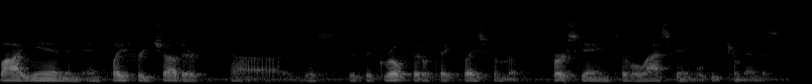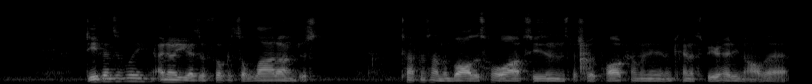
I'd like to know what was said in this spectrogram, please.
buy in and, and play for each other, uh, this the, the growth that'll take place from the first game to the last game will be tremendous. defensively, I know you guys have focused a lot on just toughness on the ball this whole offseason, especially with Paul coming in and kind of spearheading all that.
